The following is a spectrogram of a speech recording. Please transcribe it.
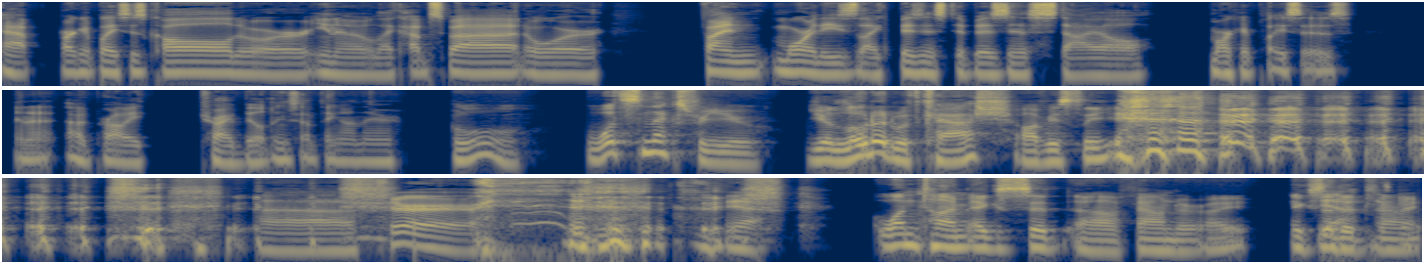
app marketplace is called, or you know, like HubSpot, or find more of these like business to business style marketplaces, and I, I'd probably try building something on there. Cool. What's next for you? You're loaded with cash, obviously. Uh, sure. yeah, One time exit uh, founder, right? Exited that's right.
